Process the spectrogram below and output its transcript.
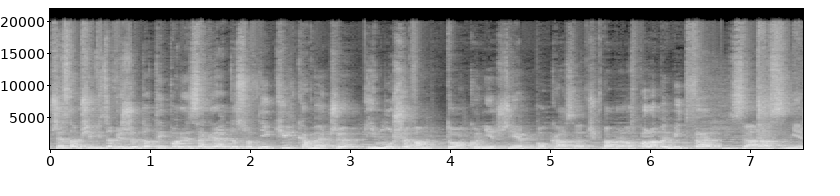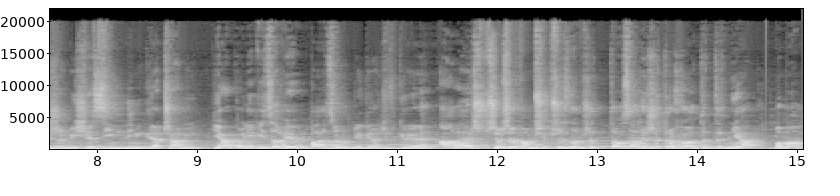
Przyznam się widzowie, że do tej pory zagrałem dosłownie kilka meczy i muszę wam to koniecznie pokazać. Dobra, odpalamy bitwę i zaraz zmierzymy się z innymi graczami. Ja ogólnie widzowie bardzo lubię grać w gry, ale szczerze wam się przyznam, że to zależy trochę od dnia, bo mam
